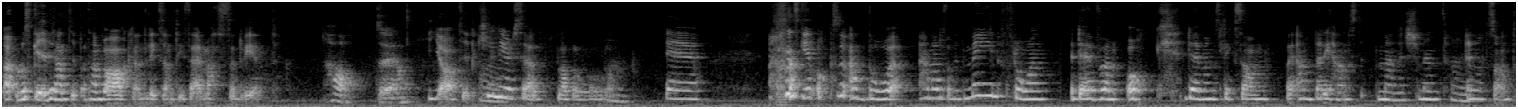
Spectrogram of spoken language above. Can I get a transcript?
Ja, då skriver han typ att han vaknade liksom till så här massa, du vet, Hat. eh, ja typ kill Mm. yourself, bla bla bla. bla. Mm. Eh, han skrev också att då han hade fått ett mail från Devon och Devons liksom, vad jag antar är hans typ management Mm. eller något sånt.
